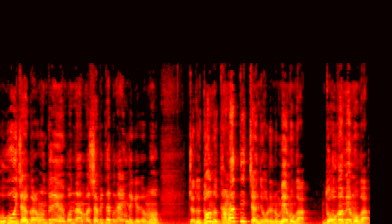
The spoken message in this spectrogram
こ動いちゃうから、本当にね、こんなあんま喋りたくないんだけども、ちょっとどんどん溜まってっちゃうんで、俺のメモが。動画メモが。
